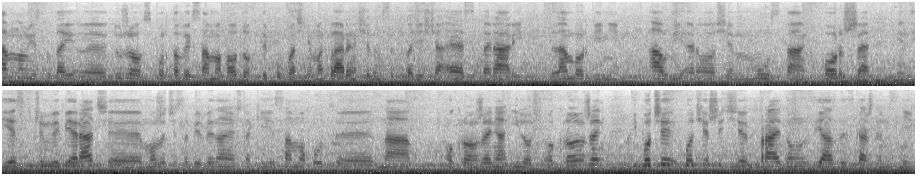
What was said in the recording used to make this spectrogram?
Za mną jest tutaj e, dużo sportowych samochodów typu właśnie McLaren 720S, Ferrari, Lamborghini, Audi R8, Mustang, Porsche, więc jest w czym wybierać. E, Możecie sobie wynająć taki samochód e, na okrążenia, ilość okrążeń i pocie, pocieszyć się frajdą z jazdy z każdym z nich.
